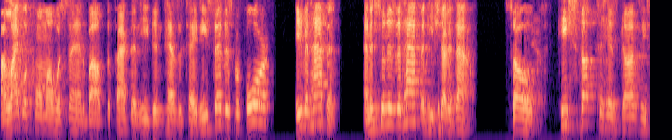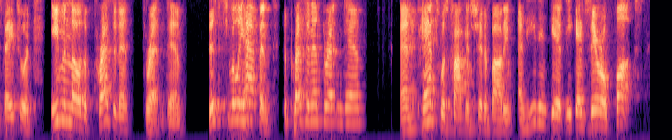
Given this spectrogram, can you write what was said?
I like what Cuomo was saying about the fact that he didn't hesitate. He said this before it even happened, and as soon as it happened, he shut it down. So he stuck to his guns. He stayed to it, even though the president threatened him. This really happened. The president threatened him, and Pence was talking shit about him, and he didn't give. He gave zero fucks.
